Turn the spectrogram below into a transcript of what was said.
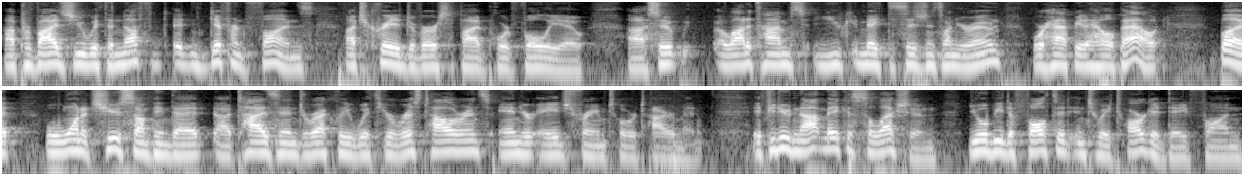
uh, provides you with enough uh, different funds uh, to create a diversified portfolio. Uh, so a lot of times you can make decisions on your own. We're happy to help out but we'll want to choose something that uh, ties in directly with your risk tolerance and your age frame till retirement. If you do not make a selection, you will be defaulted into a target date fund,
